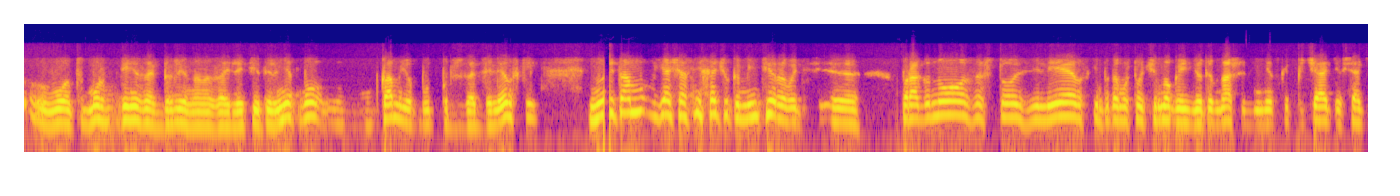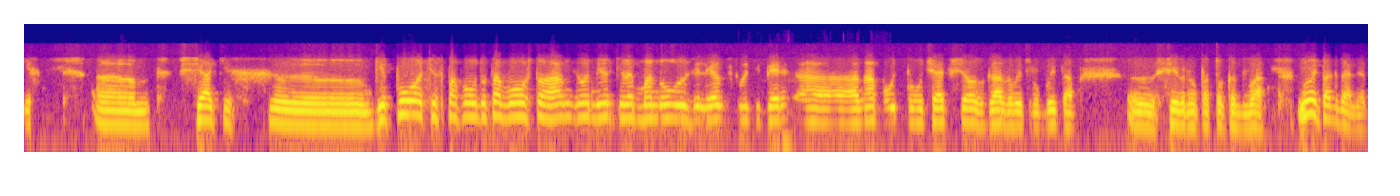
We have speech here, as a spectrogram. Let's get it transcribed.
Вот, может быть, я не знаю, в Берлин она залетит или нет, но там ее будут поджидать Зеленский. Ну и там, я сейчас не хочу комментировать э, прогнозы, что с Зеленским, потому что очень много идет и в нашей немецкой печати всяких, э, всяких э, гипотез по поводу того, что Ангела Меркель обманула Зеленского, теперь э, она будет получать все с газовой трубы там э, Северного потока-2, ну и так далее.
